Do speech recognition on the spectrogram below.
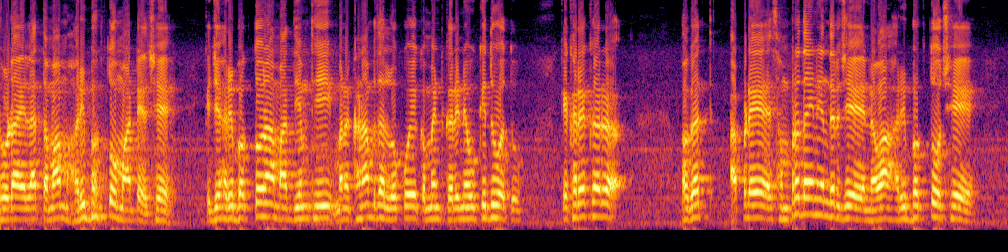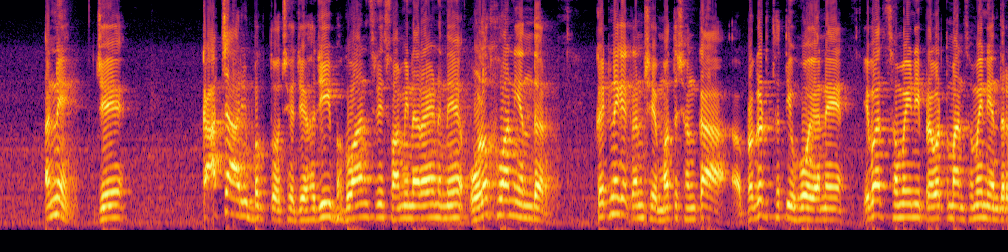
જોડાયેલા તમામ હરિભક્તો માટે છે, કે જે હરિભક્તોના માધ્યમથી મને ઘણા બધા લોકોએ કમેન્ટ કરીને એવું કીધું હતું કે ખરેખર, ભગત, આપણે સંપ્રદાયની અંદર જે નવા હરિભક્તો છે અને જે કાચા હરિભક્તો છે, જે હજી ભગવાન શ્રી સ્વામિનારાયણને ઓળખવાની અંદર કંઈક ને કંઈક અંશે મત શંકા પ્રગટ થતી હોય અને એવા જ સમયની પ્રવર્તમાન સમયની અંદર,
